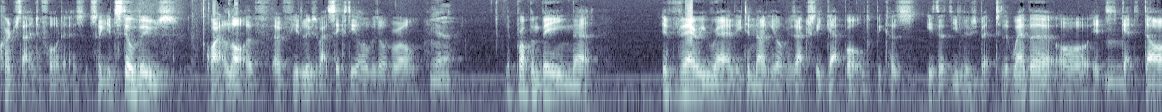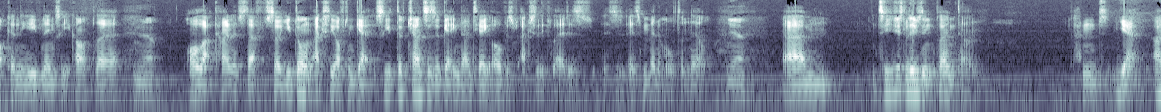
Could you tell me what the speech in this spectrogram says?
crunch that into four days. So you'd still lose quite a lot of, of you'd lose about 60 overs overall. Yeah. The problem being that very rarely do 90 overs actually get bowled because either you lose a bit to the weather or it gets dark in the evening so you can't play, Yeah. all that kind of stuff. So you don't actually often get, so the chances of getting 98 overs actually played is, is, is minimal to nil. Yeah. Um, so you're just losing playing time. And yeah, I,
